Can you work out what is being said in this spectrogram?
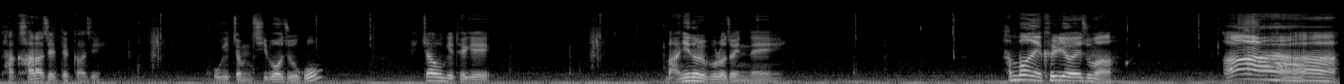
다 갈아질 때까지 고기 좀 집어주고 핏자국이 되게 많이 널브러져 있네. 한 번에 clear 해주마. 아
